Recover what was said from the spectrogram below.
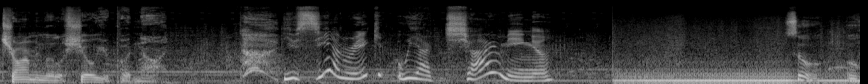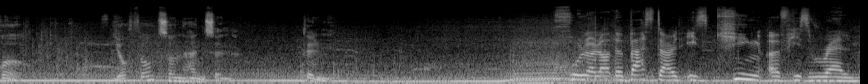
Charming little show you're putting on. You see, Emric, we are charming. So, Aurore, your thoughts on Hansen? Tell me. Oh la la, the bastard is king of his realm.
